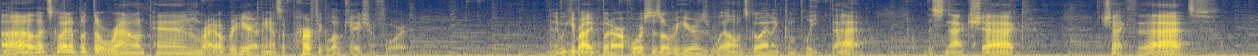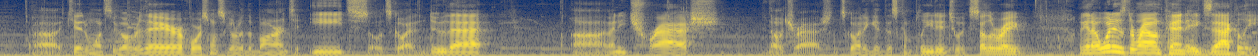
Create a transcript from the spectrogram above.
Uh, let's go ahead and put the round pen right over here. I think that's a perfect location for it. And we can probably put our horses over here as well. Let's go ahead and complete that. The snack shack. Check that. Uh, kid wants to go over there. Horse wants to go to the barn to eat. So let's go ahead and do that. Uh, any trash? No trash. Let's go ahead and get this completed to accelerate. Okay, now what is the round pen exactly?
